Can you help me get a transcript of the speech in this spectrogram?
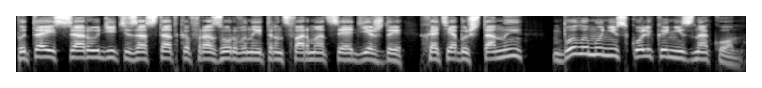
пытаясь соорудить из остатков разорванной трансформации одежды хотя бы штаны, был ему нисколько не знаком.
